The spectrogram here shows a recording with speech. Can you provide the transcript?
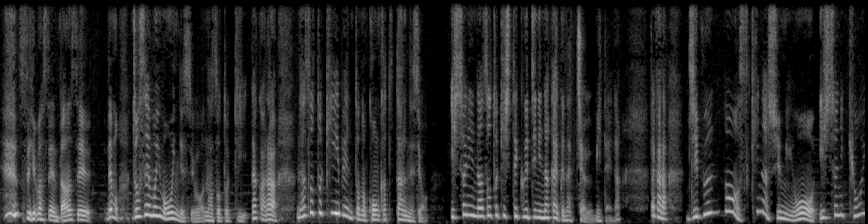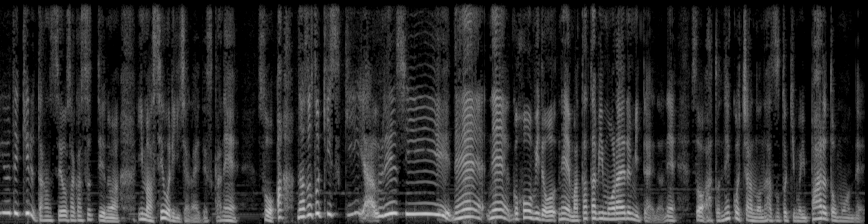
すいません、男性。でも、女性も今多いんですよ、謎解き。だから、謎解きイベントの婚活ってあるんですよ。一緒に謎解きしていくうちに仲良くなっちゃうみたいな。だから自分の好きな趣味を一緒に共有できる男性を探すっていうのは今セオリーじゃないですかね。そう。あ、謎解き好き？いや、嬉しい。ねねご褒美でね、またたびもらえるみたいなね。そう。あと、猫ちゃんの謎解きもいっぱいあると思うんで、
